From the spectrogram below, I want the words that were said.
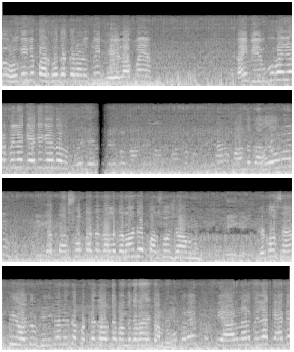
ਹੋ ਗਈ ਵੀ ਪਰਸੋਂ ਤੱਕ ਆਉਣਾ ਤੁਸੀਂ ਫੇਲ ਆਪਾਂ ਆ। ਅਸੀਂ ਬੇਵਕੂਫਾਂ ਯਾਰ ਪਹਿਲਾਂ ਕਹਿ ਕੇ ਗਏ ਤੁਹਾਨੂੰ। ਇਹਨਾਂ ਨੂੰ ਬੰਦ ਕਰ ਦਿਓ। ਉਹਨਾਂ ਨੂੰ। ਤੇ ਪਰਸੋਂ ਤੱਕ ਗੱਲ ਕਰਾਂਗੇ ਪਰਸੋਂ ਸ਼ਾਮ ਨੂੰ। ਠੀਕ ਹੈ ਜੇ। ਕੋਈ ਸਹਿਮਤੀ ਹੋ ਜੂ ਠੀਕ ਹੈ ਨਹੀਂ ਤਾਂ ਪੱਕੇ ਤੌਰ ਤੇ ਬੰਦ ਕਰਾਂਗੇ ਕੰਮ ਫਿਰ। ਬੜੇ ਪਿਆਰ ਨਾਲ ਪਹਿਲਾਂ ਕਹਿ ਕੇ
